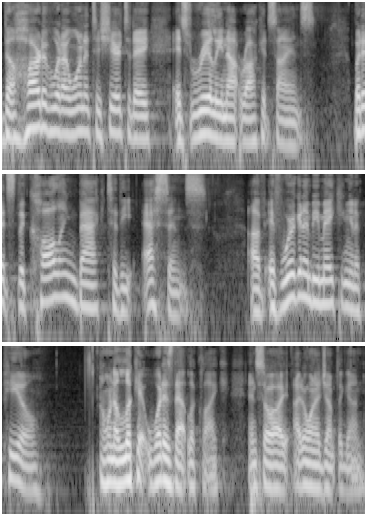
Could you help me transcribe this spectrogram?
the heart of what I wanted to share today, it's really not rocket science, but it's the calling back to the essence of if we're going to be making an appeal, I want to look at what does that look like. And so I, I don't want to jump the gun.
